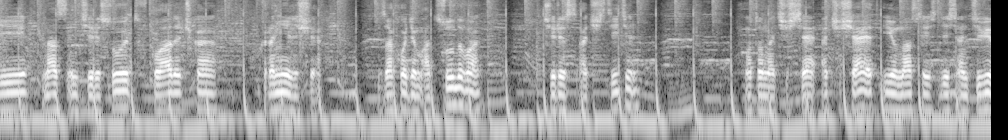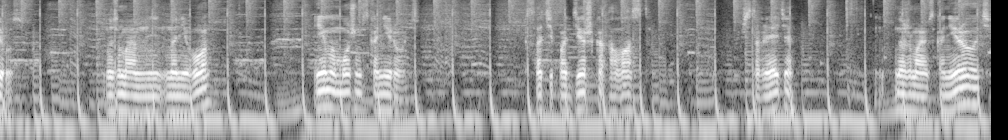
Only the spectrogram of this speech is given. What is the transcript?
и нас интересует вкладочка хранилище. Заходим отсюда через очиститель. Вот он очищает, очищает и у нас есть здесь антивирус. Нажимаем на него и мы можем сканировать. Кстати, поддержка Avast. Представляете? Нажимаем сканировать.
